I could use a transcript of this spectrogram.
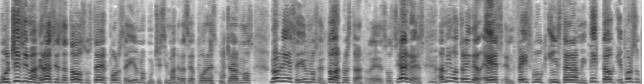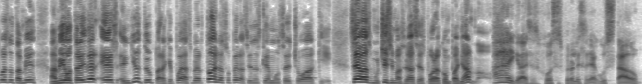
Muchísimas gracias a todos ustedes por seguirnos. Muchísimas gracias por escucharnos. No olvides seguirnos en todas nuestras redes sociales. Amigo Trader es en Facebook, Instagram y TikTok. Y por supuesto también Amigo Trader es en YouTube para que puedas ver todas las operaciones que hemos hecho aquí. Sebas, muchísimas gracias por acompañarnos. Ay, gracias, José. Espero les haya gustado.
